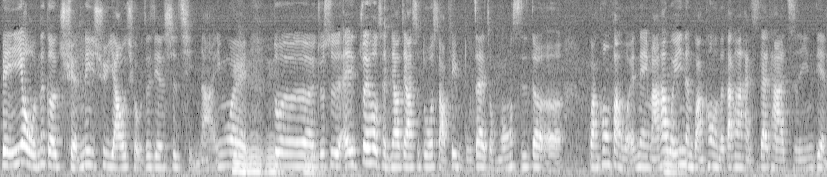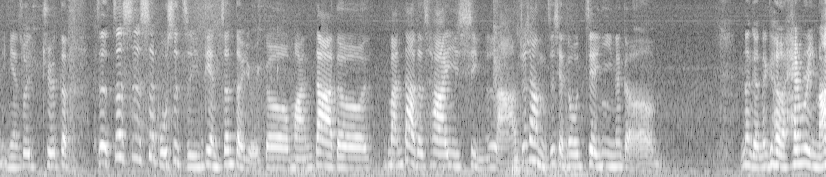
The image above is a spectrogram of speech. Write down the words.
没有那个权利去要求这件事情呐、啊，因为、嗯嗯、对对对，嗯、就是哎，最后成交价是多少，并不在总公司的管控范围内嘛。他唯一能管控的，当然还是在他的直营店里面。所以觉得这这是是不是直营店真的有一个蛮大的蛮大的差异性啦？就像你之前都建议那个。那个那个 Henry 嘛，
